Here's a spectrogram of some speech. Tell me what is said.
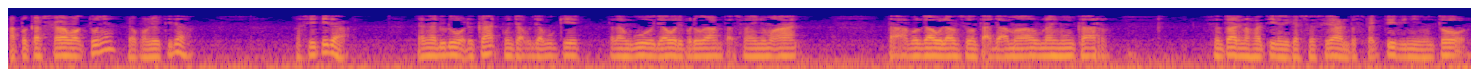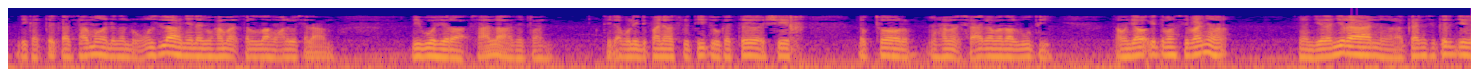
Apakah sekarang waktunya? Jawapan beliau tidak. Masih tidak. Jangan duduk dekat puncak-puncak bukit Dalam gua jauh daripada orang Tak semayang Jumaat Tak bergaul langsung Tak ada amal nahi mungkar. Sentuhan yang hati dan dikasih sosial Perspektif ini untuk Dikatakan sama dengan beruzlahnya Nabi Muhammad SAW Di buah hirak Salah tuan-tuan tidak boleh dipandang seperti itu kata Syekh Dr. Muhammad Sa'ad Ahmad Al-Buti tanggungjawab kita masih banyak. Dengan jiran-jiran dengan rakan sekerja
